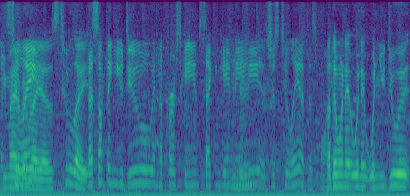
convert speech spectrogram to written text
you It's might too have been late. right. Yeah, it was too late. That's something you do in the first game, second game Mhm. maybe. It's just too late at this point. But then when it when it when you do it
